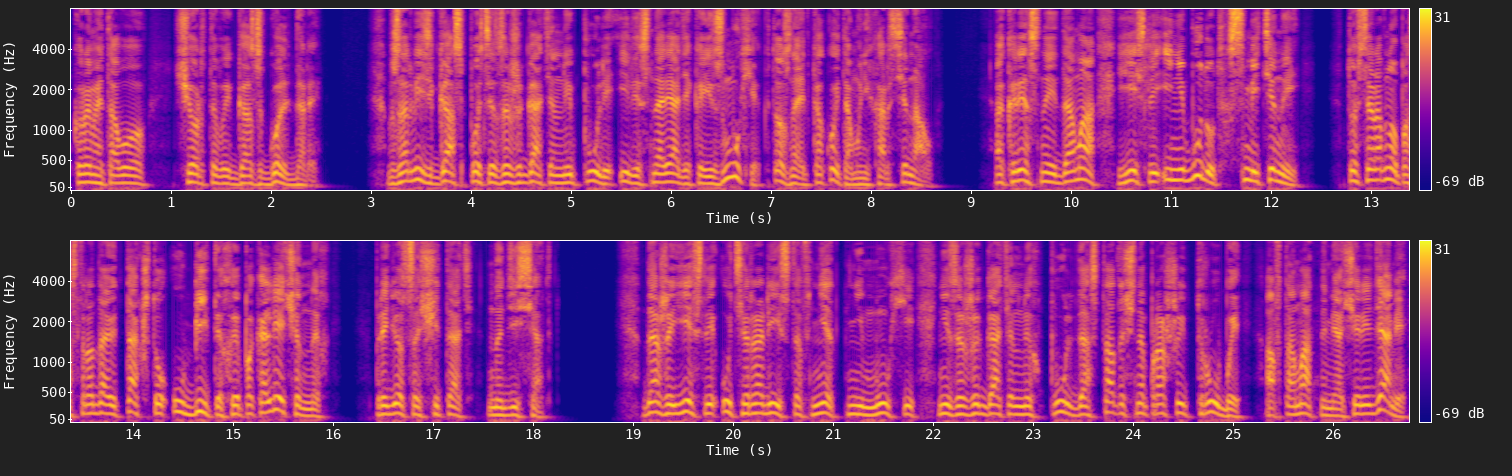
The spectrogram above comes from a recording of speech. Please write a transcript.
Кроме того, чертовы газгольдеры Взорвись газ после зажигательной пули или снарядика из мухи, кто знает, какой там у них арсенал. Окрестные дома, если и не будут сметены, то все равно пострадают так, что убитых и покалеченных придется считать на десятки. Даже если у террористов нет ни мухи, ни зажигательных пуль, достаточно прошить трубы автоматными очередями,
